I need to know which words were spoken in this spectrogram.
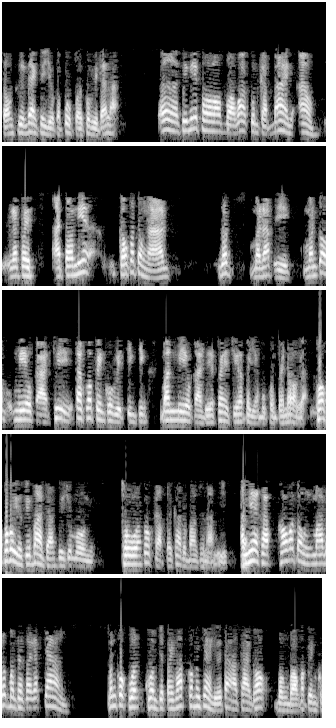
สองคืนแรกที่อยู่กับผู้ป่วยโควิดแล้วล่ะ เออ ทีนี้พอบอกว่าคุณกลับได้เนี่ยอ้าวแล้วไปอ่าตอนเนี้ย เขาก็ต้องหารถมารับอีก มันก็มีโอกาสที่ถ้าเขาเป็นโควิดจริง ๆ มันมีโอกาสที่จะแพร่เชื้อไปอยังบุคคลภายนอกแหละเพราะเขาไปอยู่ที่บ้านสามสี่ชั่วโมงเนี่ยโทรก็กลับไปเข้าโรงพยาบาลสนามอีก อันนี้ครับเขาก็ต้องมารถมอเตอร์ไซค์รับจ้าง มันก็ควรควรจะไปรับก็ไม่ใช่หรือถ้าอาการเขาบ่งบอกว่าเป็นโค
